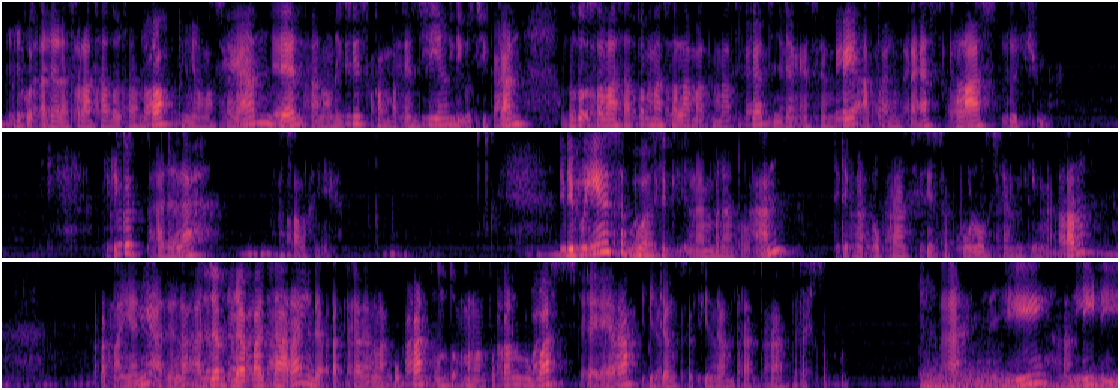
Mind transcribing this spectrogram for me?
Berikut adalah salah satu contoh penyelesaian dan analisis kompetensi yang diujikan untuk salah satu masalah matematika jenjang SMP atau MTS kelas 7. Berikut adalah masalahnya. Dipunyai sebuah segi enam beraturan dengan ukuran sisi 10 cm. Pertanyaannya adalah ada berapa cara yang dapat kalian lakukan untuk menentukan luas daerah bidang segi enam beraturan tersebut. Nah, jadi nanti di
